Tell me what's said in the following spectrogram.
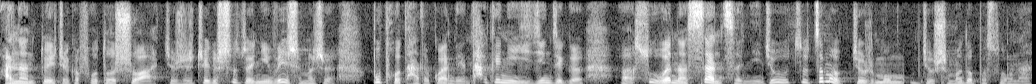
阿难对这个佛陀说啊，就是这个世尊，你为什么是不破他的观点？他跟你已经这个呃诉问了三次，你就就这么就是么就什么都不说呢？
